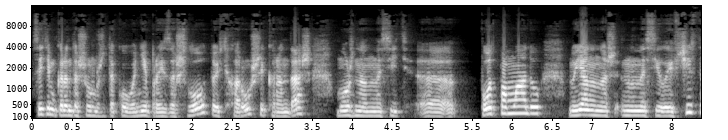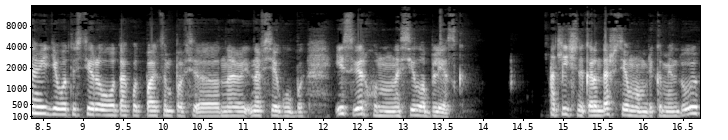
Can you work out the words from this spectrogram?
С этим карандашом же такого не произошло. То есть хороший карандаш можно наносить э, под помаду. Но я нанош, наносила и в чистом виде, вот тестировала вот так вот пальцем по, э, на, на все губы. И сверху наносила блеск. Отличный карандаш, всем вам рекомендую.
